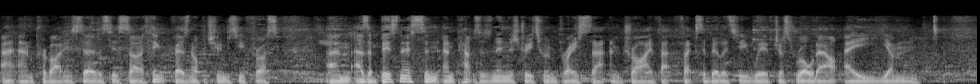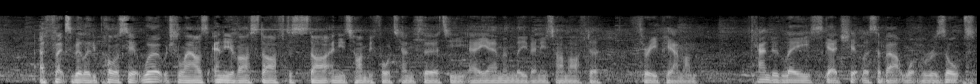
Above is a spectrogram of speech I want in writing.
and providing services. So I think there's an opportunity for us um, as a business and, and, perhaps as an industry to embrace that and drive that flexibility. We've just rolled out a um, a flexibility policy at work which allows any of our staff to start any time before 10:30 a.m. and leave any time after 3 p.m. I'm candidly scared shitless about what the results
